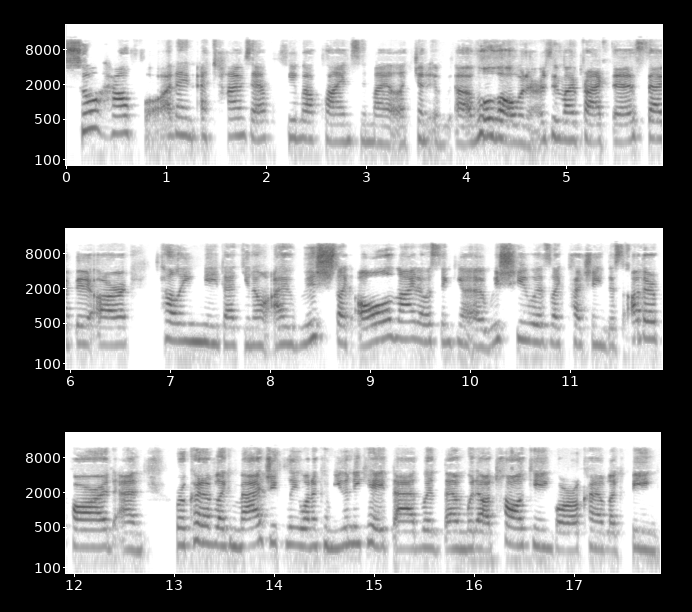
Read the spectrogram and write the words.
so helpful. And I, at times, I have female clients in my like uh, vulva owners in my practice that they are telling me that you know i wish like all night i was thinking i wish he was like touching this other part and we're kind of like magically want to communicate that with them without talking or kind of like being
